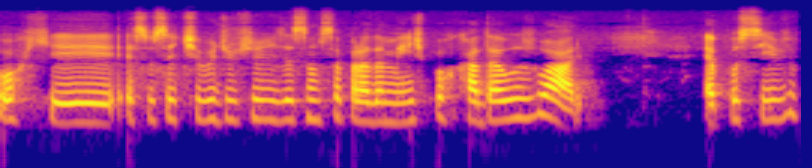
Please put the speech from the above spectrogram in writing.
porque é suscetível de utilização separadamente por cada usuário. É possível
